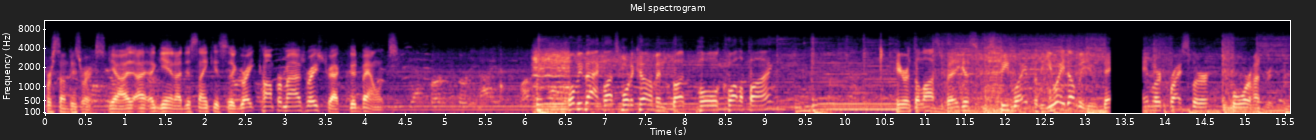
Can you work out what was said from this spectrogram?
for Sunday's race. Yeah, I, I, again, I just think it's a great compromise racetrack, good balance. We'll be back. Lots more to come in Bud Pole qualifying here at the Las Vegas Speedway for the UAW Daimler Chrysler 400.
